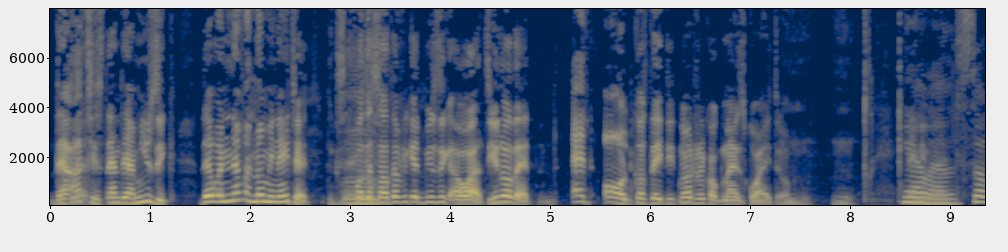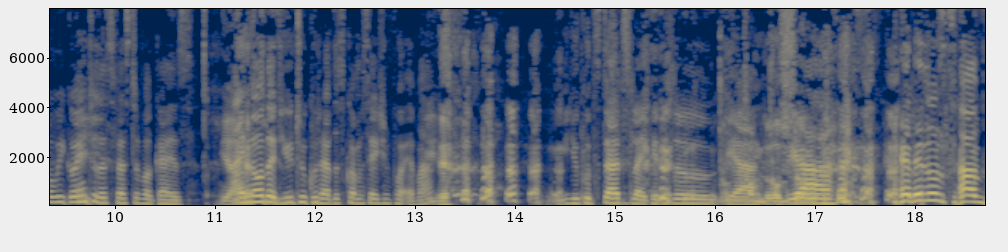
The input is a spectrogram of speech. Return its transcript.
their artists and their music, they were never nominated for the South African Music Awards. You know that at all because they did not recognize Kwaito. Mm. Yeah, Anyway. well, so we're going to this festival, guys. Yeah. I Have know that you there. two could have this conversation forever. Yeah. You could start like a little, yeah, Tom Loso. yeah, a little sub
